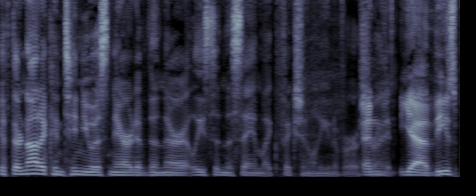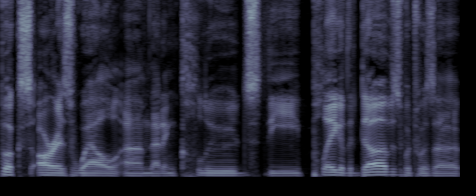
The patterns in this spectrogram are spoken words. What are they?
if they're not a continuous narrative then they're at least in the same like fictional universe And right yeah, these books are as well. Um, that includes the Plague of the Doves, which was a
